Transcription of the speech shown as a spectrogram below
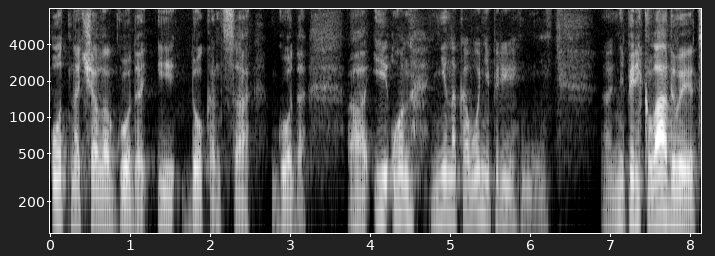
от начала года и до конца года. И он ни на кого не, пере, не перекладывает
